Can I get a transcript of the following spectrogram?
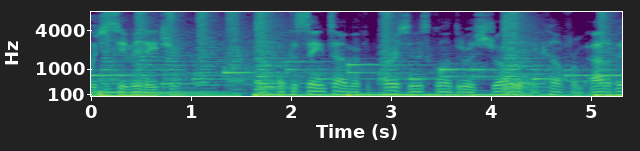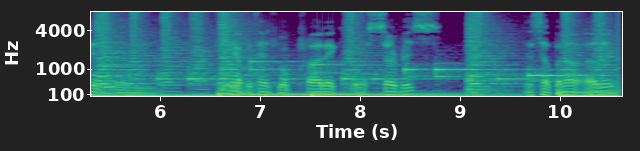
which is human nature. At the same time, if a person is going through a struggle and come from out of it and have a potential product or service that's helping out others,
